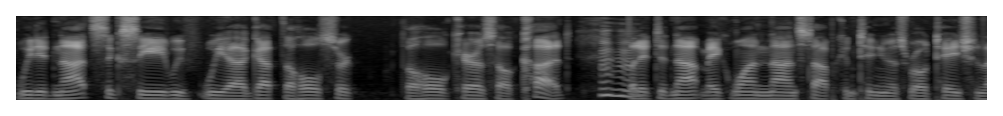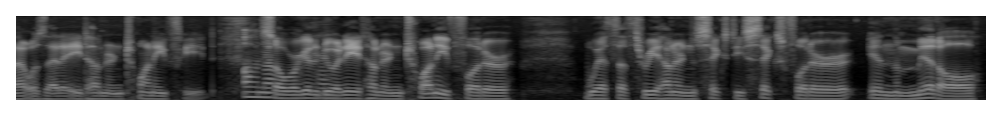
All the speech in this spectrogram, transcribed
we did not succeed. We we uh, got the whole circ- the whole carousel cut, mm-hmm. but it did not make one nonstop continuous rotation. That was at 820 feet. Oh no! So we're going to do an 820 footer with a 366 footer in the middle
